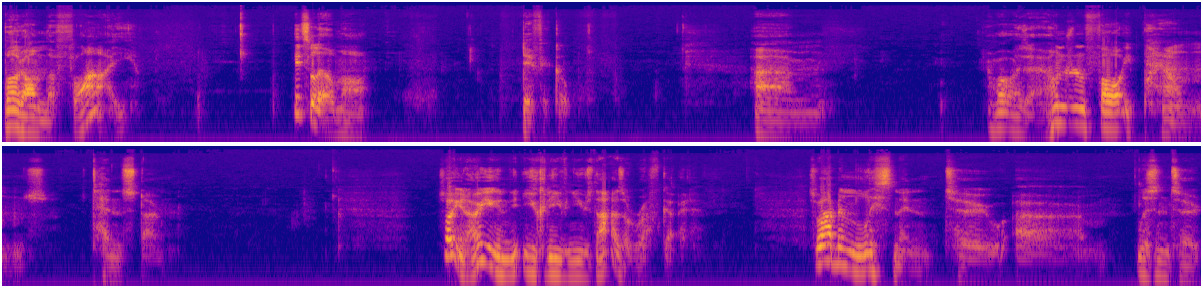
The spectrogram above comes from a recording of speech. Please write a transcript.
But on the fly, it's a little more difficult. Um, what was it? 140 pounds, 10 stone. So you know you can you can even use that as a rough guide. So I've been listening to um, listen to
